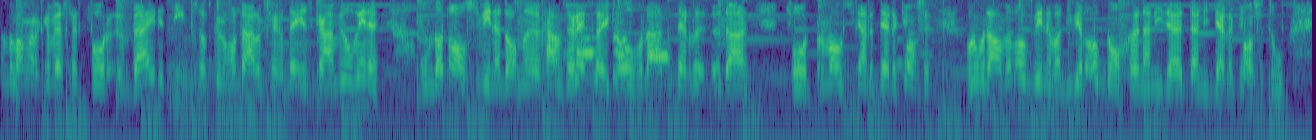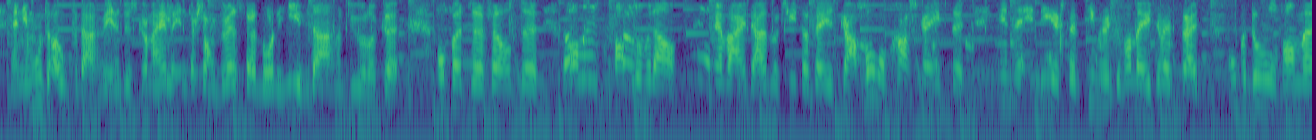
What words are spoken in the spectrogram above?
Een belangrijke wedstrijd voor beide teams. Dat kunnen we gewoon duidelijk zeggen. DSK wil winnen. Omdat als ze winnen dan gaan ze rechtstreeks over naar de derde, daar voor promotie naar de derde klasse. Bloemendaal wil ook winnen, want die willen ook nog naar, die, naar die derde klasse toe. En die moeten ook vandaag winnen. Dus kan hele interessante wedstrijd worden hier vandaag natuurlijk eh, op het eh, veld eh, van, van Bloemendaal. En waar je duidelijk ziet dat DSK volop gas geeft in, de, in de eerste 10 minuten van deze wedstrijd op het doel van,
